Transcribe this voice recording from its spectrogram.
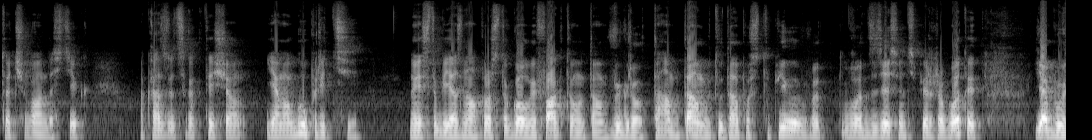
то, чего он достиг, оказывается, как-то еще я могу прийти. Но если бы я знал просто голые факты, он там выиграл там, там и туда поступил, и вот, вот здесь он теперь работает, я бы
